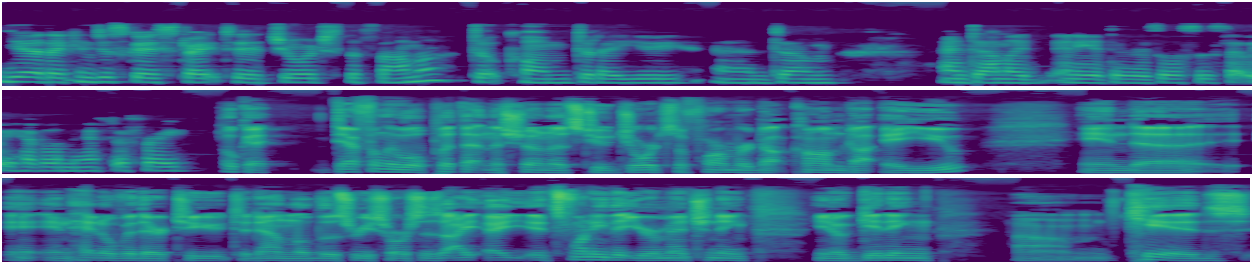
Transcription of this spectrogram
Yeah, they can just go straight to georgethefarmer.com.au and um, and download any of the resources that we have on there for free. Okay, definitely we'll put that in the show notes too. georgethefarmer.com.au and uh, and head over there to to download those resources. I, I it's funny that you're mentioning you know getting um, kids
